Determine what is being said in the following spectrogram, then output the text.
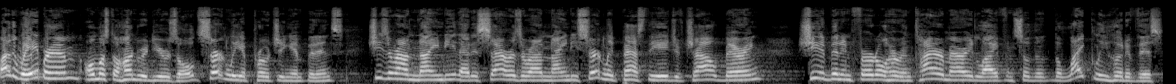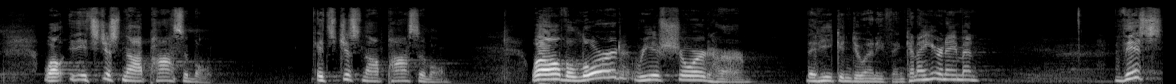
By the way, Abraham, almost 100 years old, certainly approaching impotence. She's around 90, that is, Sarah's around 90, certainly past the age of childbearing. She had been infertile her entire married life, and so the, the likelihood of this, well, it's just not possible. It's just not possible. Well, the Lord reassured her that he can do anything. Can I hear an amen? amen? This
